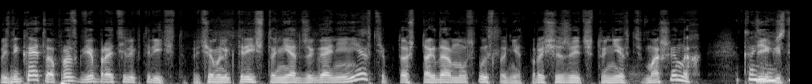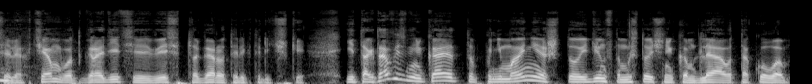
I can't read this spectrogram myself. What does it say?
возникает вопрос, где брать электричество. Причем электричество не от сжигания нефти, потому что тогда ну, смысла нет. Проще сжечь эту нефть в машинах, Конечно. двигателях, чем вот градить весь этот огород электрический. И тогда возникает понимание, что единственным источником для вот такого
